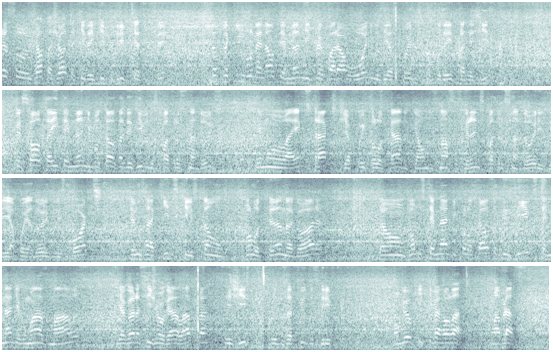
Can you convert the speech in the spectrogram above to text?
galera, eu sou o JJ aqui da equipe Drift SC. Estamos aqui em Blumenau terminando de preparar o ônibus e as coisas para poder ir para registro. O pessoal está aí terminando de botar os adesivos dos patrocinadores. Temos a Extract que já foi colocado, que é um dos nossos grandes patrocinadores e apoiadores do esporte. Temos a Kids que eles estão colocando agora. Então vamos terminar de colocar os adesivos, terminar de arrumar as malas e agora se jogar lá para registro para o desafio dos drifters. Vamos ver o que, que vai rolar. Um abraço!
